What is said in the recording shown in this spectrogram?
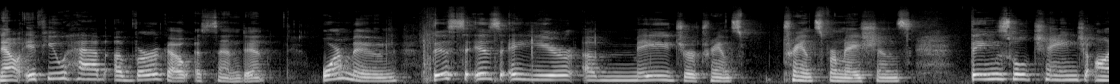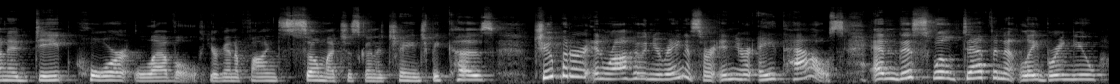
now, if you have a Virgo ascendant or moon, this is a year of major trans transformations. Things will change on a deep core level. You're going to find so much is going to change because Jupiter and Rahu and Uranus are in your eighth house. And this will definitely bring you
